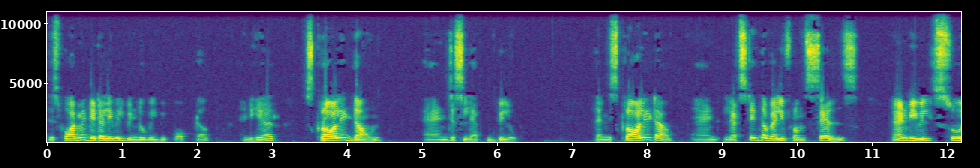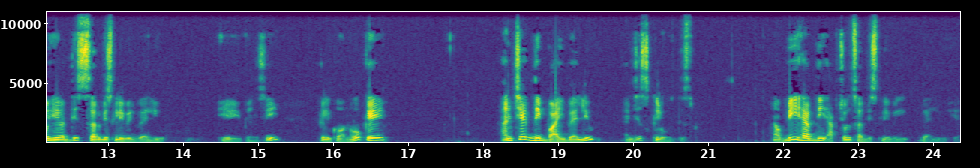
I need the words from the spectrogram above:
This format data label window will be popped up and here scroll it down and just left below. Then scroll it up and let's take the value from cells and we will show here this service level value. Here you can see, click on OK. Uncheck the Y value and just close this. Now we have the actual service level value here.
